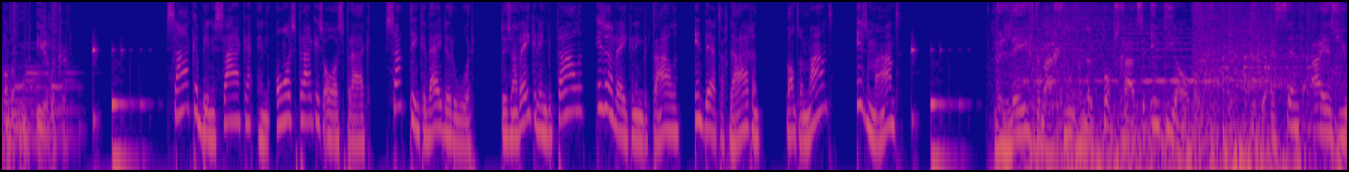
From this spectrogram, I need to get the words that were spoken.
want het moet eerlijker. Zaken binnen zaken en oorspraak is oorspraak. Zo tinken wij de roer. Dus een rekening betalen is een rekening betalen. In 30 dagen. Want een maand is een maand. Beleef de magie van de topschaatsen in Tialf. De Ascent ISU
